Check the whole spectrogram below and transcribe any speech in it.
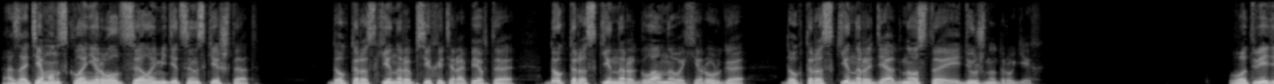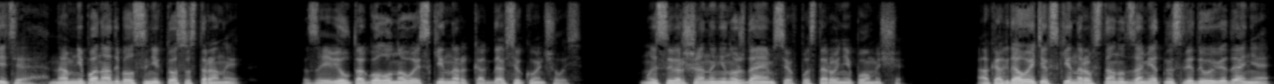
А затем он склонировал целый медицинский штат. Доктора Скиннера-психотерапевта, доктора Скиннера главного хирурга, доктора Скиннера-диагноста и дюжину других. «Вот видите, нам не понадобился никто со стороны», заявил Таголу новый Скиннер, когда все кончилось. Мы совершенно не нуждаемся в посторонней помощи. А когда у этих скиннеров станут заметны следы увядания,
